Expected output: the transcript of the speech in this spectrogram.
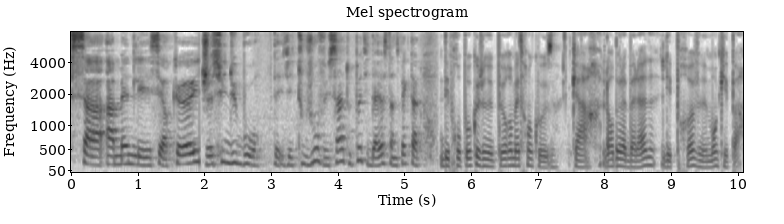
Ça amène les cercueils. Je suis du bourg. J'ai toujours vu ça toute petite. D'ailleurs, c'est un spectacle. Des propos que je ne peux remettre en cause, car lors de la balade, les preuves ne manquaient pas.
